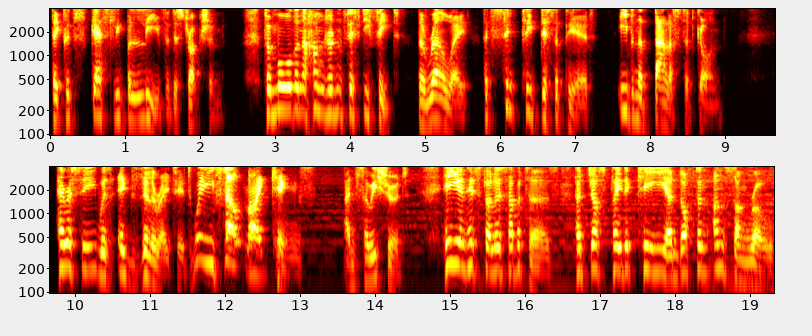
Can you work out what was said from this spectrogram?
they could scarcely believe the destruction. For more than a 150 feet, the railway had simply disappeared. Even the ballast had gone. Hérissi was exhilarated. We felt like kings. And so he should. He and his fellow saboteurs had just played a key and often unsung role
